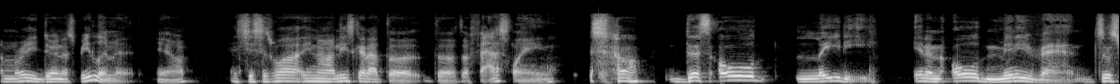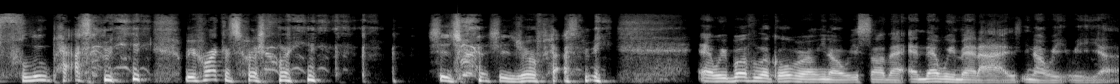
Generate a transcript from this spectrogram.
I'm already doing a speed limit, you know? And she says, well, you know, at least get out the, the, the fast lane. So this old lady in an old minivan just flew past me before I could switch lanes. she she drove past me, and we both look over. You know, we saw that, and then we met eyes. You know, we we uh,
